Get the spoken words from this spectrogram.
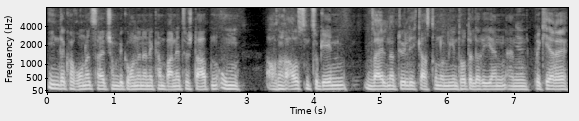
in der Corona-Zeit schon begonnen, eine Kampagne zu starten, um auch nach außen zu gehen, weil natürlich Gastronomie und Hotellerie eine prekäre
